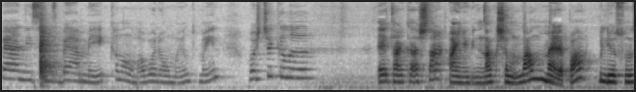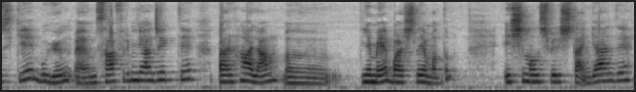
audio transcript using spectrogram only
Beğendiyseniz beğenmeyi, kanalıma abone olmayı unutmayın. Hoşçakalın. Evet arkadaşlar aynı günün akşamından merhaba. Biliyorsunuz ki bugün e, misafirim gelecekti. Ben hala e, yemeğe başlayamadım. Eşim alışverişten geldi.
